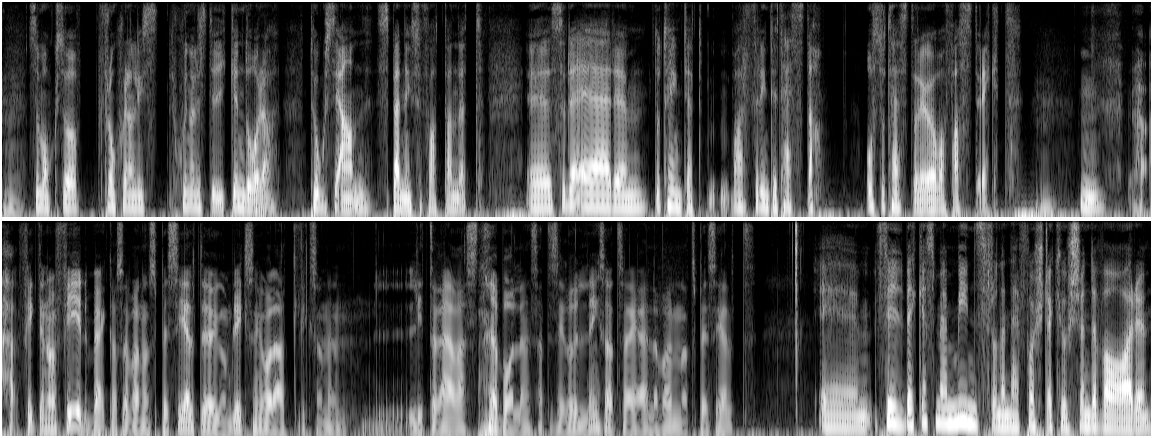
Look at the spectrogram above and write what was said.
mm. som också från journalist, journalistiken då, då tog sig an spänningsförfattandet. Eh, så det är, eh, då tänkte jag att varför inte testa? Och så testade jag och var fast direkt. Mm. Mm. Fick du någon feedback och så var det något speciellt ögonblick som gjorde att liksom den litterära snöbollen sattes i rullning så att säga? Eller var det något speciellt? Eh, feedbacken som jag minns från den här första kursen det var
